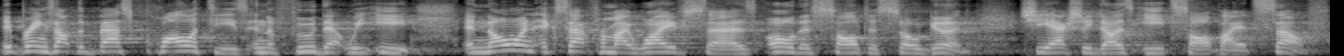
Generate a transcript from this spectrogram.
it brings out the best qualities in the food that we eat. And no one except for my wife says, Oh, this salt is so good. She actually does eat salt by itself.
